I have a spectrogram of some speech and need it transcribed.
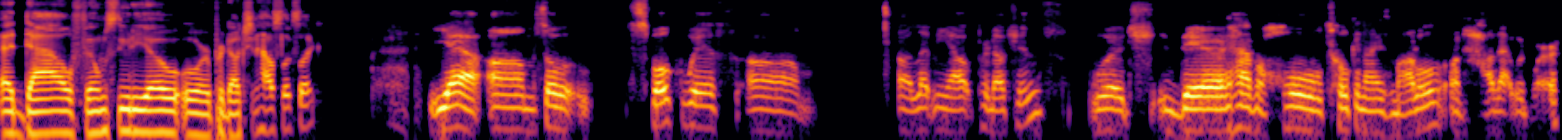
a DAO film studio or production house looks like? Yeah. Um, so spoke with um, uh, Let Me Out Productions, which they have a whole tokenized model on how that would work.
